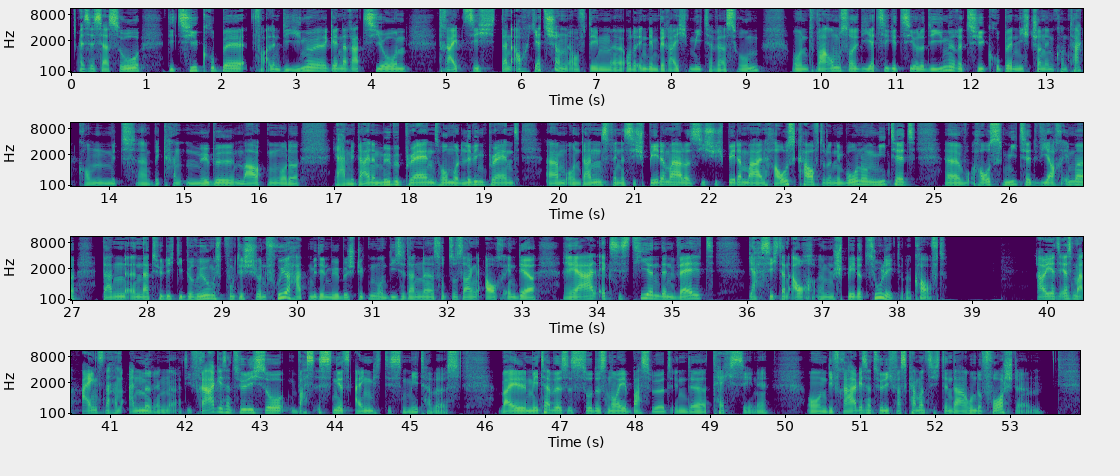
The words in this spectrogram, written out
es ist ja so, die Zielgruppe, vor allem die jüngere Generation, treibt sich dann auch jetzt schon auf dem äh, oder in dem Bereich Metaverse rum. Und warum soll die jetzige Ziel oder die jüngere Zielgruppe nicht schon in Kontakt kommen mit äh, bekannten Möbelmarken oder ja mit deiner Möbelbrand, Home und Living Brand ähm, und dann, wenn es sich später mal oder sich später mal ein Haus kauft oder eine Wohnung mietet, äh, Haus mietet, wie auch immer, dann äh, natürlich die Berührungspunkte schon früher hat mit den Möbelstücken und diese dann äh, sozusagen auch in der real existierenden Welt ja sich dann auch ähm, später zulegt oder kauft. Aber jetzt erstmal eins nach dem anderen. Die Frage ist natürlich so, was ist denn jetzt eigentlich das Metaverse? Weil Metaverse ist so das neue Buzzword in der Tech-Szene. Und die Frage ist natürlich, was kann man sich denn darunter vorstellen?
